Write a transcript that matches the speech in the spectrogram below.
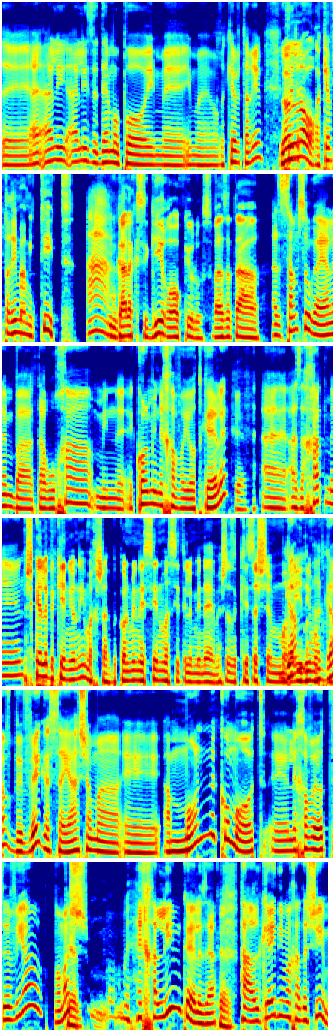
אה, היה לי- איזה דמו פה עם, אה, רכבת הרים. לא, לא, לא, רכבת הרים אמיתית, עם גלקסי גיר או אוקיולוס, ואז אתה... אז סמסונג היה להם בתערוכה מין, אה, כל מיני חוויות כאלה. כן. אה, אז אחת מהן... יש כאלה בקניונים עכשיו, בכל מיני סינמה סיטי למיניהם, יש איזה כיסא שמרעידים אותך. אגב, בווגאס היה שם אה, המון מקומות אה, לחוויות אה, VR, ממש היכלים כאלה, זה כן. הארקיידים החדשים.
